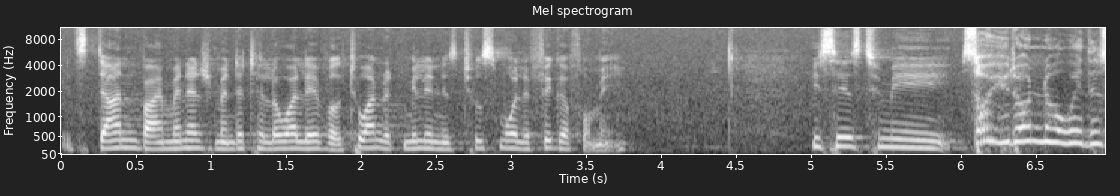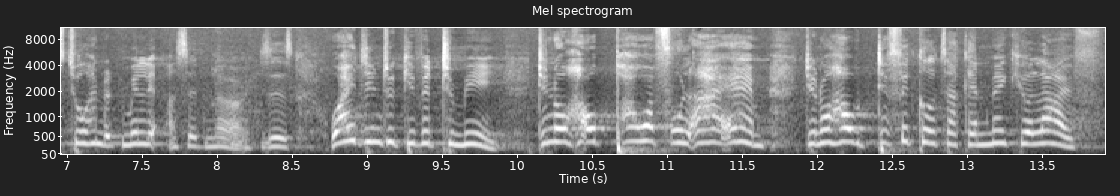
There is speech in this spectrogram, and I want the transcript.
It's done by management at a lower level. 200 million is too small a figure for me. he says to me, So you don't know where this 200 million? I said, No. He says, Why didn't you give it to me? Do you know how powerful I am? Do you know how difficult I can make your life?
